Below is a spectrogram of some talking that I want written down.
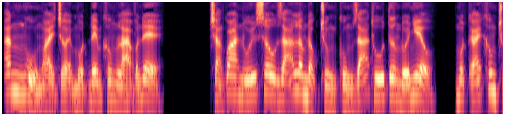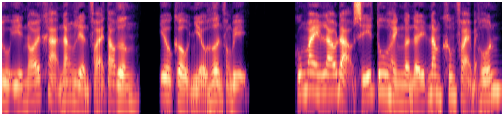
ăn ngủ ngoài trời một đêm không là vấn đề. Chẳng qua núi sâu giã lâm độc trùng cùng giã thú tương đối nhiều, một cái không chú ý nói khả năng liền phải tao hương, yêu cầu nhiều hơn phòng bị. Cũng may lão đạo sĩ tu hành ngần ấy năm không phải bạch hốn,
